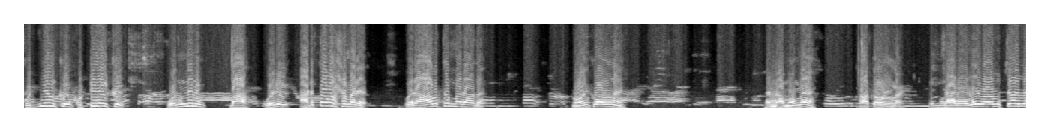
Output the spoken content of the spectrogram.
കുഞ്ഞുങ്ങൾക്ക് കുട്ടികൾക്ക് ഒന്നിനും ദാ ഒരു അടുത്ത വർഷം വരെ ഒരാപത്തും വരാതെ നോയിക്കോളണേ എന്റെ അമ്മമ്മേ? കാത്തോളണേ. ശരണി വംശന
